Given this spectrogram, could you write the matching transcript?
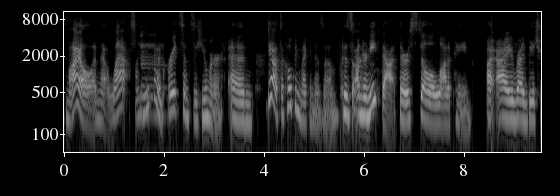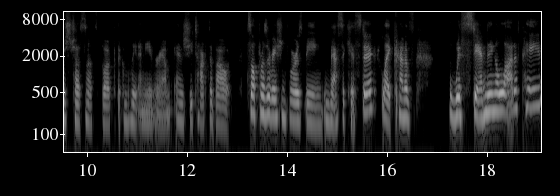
smile and that laugh. Like mm. you've got a mm. great sense of humor. And yeah, it's a coping mechanism because underneath that, there is still a lot of pain. I, I read Beatrice Chestnut's book, The Complete Enneagram, and she talked about self-preservation four as being masochistic like kind of withstanding a lot of pain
